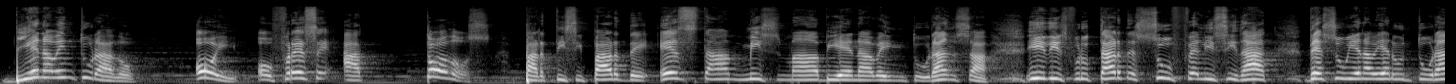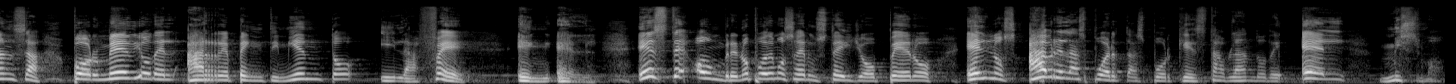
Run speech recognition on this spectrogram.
bienaventurado, hoy ofrece a todos participar de esta misma bienaventuranza y disfrutar de su felicidad, de su bienaventuranza por medio del arrepentimiento y la fe en Él. Este hombre no podemos ser usted y yo, pero Él nos abre las puertas porque está hablando de Él mismo.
